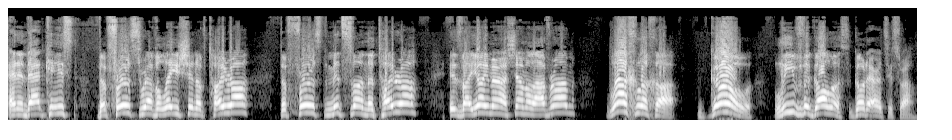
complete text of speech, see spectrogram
And in that case, the first revelation of Torah, the first mitzvah in the Torah, is Vayomer Hashem al Avram, Lech Lecha, go, leave the Galus, go to Eretz Yisrael.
